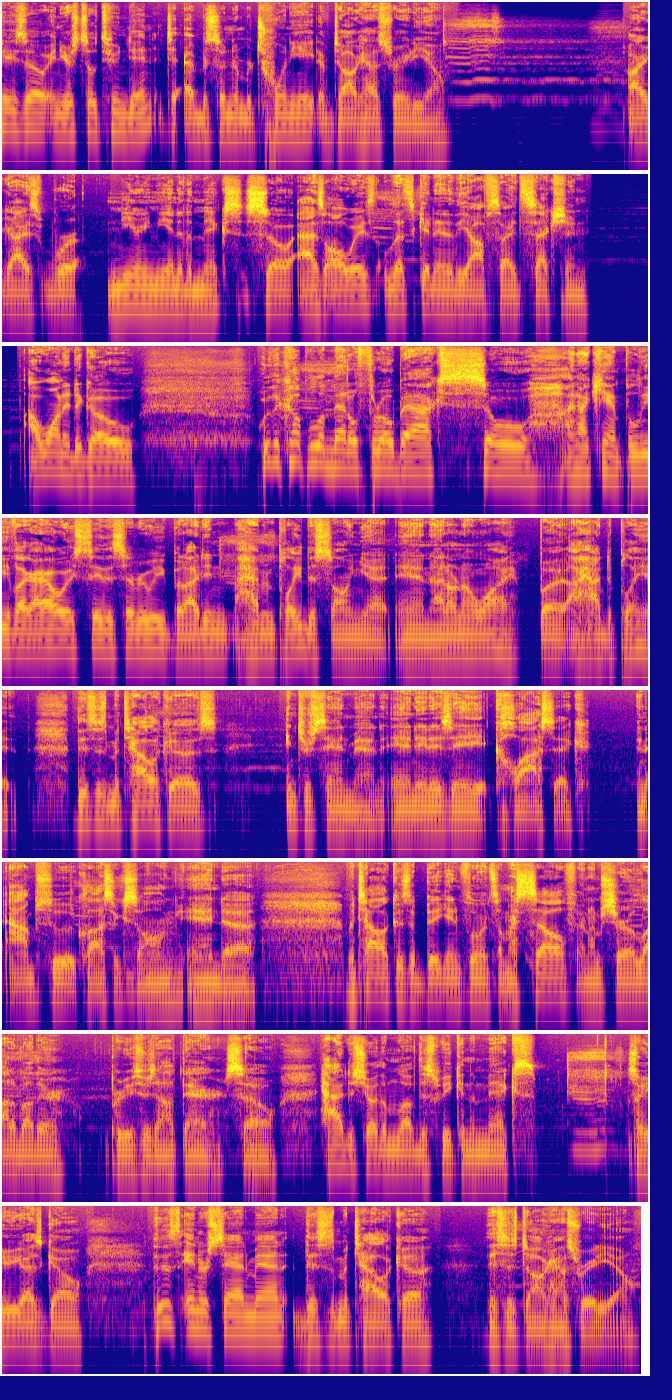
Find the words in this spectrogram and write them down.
Is and you're still tuned in to episode number 28 of Doghouse Radio. All right, guys, we're nearing the end of the mix. So, as always, let's get into the offside section. I wanted to go with a couple of metal throwbacks. So, and I can't believe, like I always say this every week, but I didn't, I haven't played this song yet, and I don't know why, but I had to play it. This is Metallica's Enter Sandman, and it is a classic, an absolute classic song. And uh, Metallica is a big influence on myself, and I'm sure a lot of other producers out there. So, had to show them love this week in the mix. So here you guys go. This is Enter Sandman. This is Metallica. This is Doghouse Radio.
